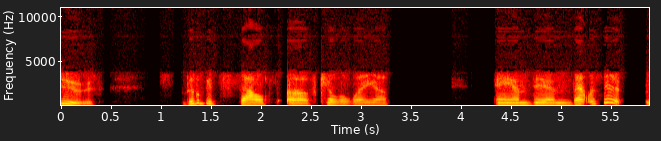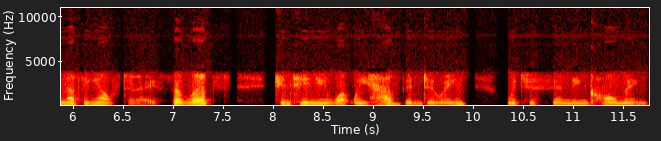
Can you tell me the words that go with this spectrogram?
a little bit south of Kilauea, and then that was it. Nothing else today. So let's continue what we have been doing, which is sending calming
